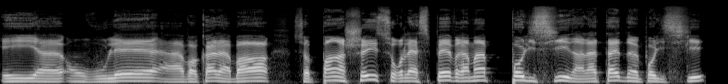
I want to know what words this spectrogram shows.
Et euh, on voulait, à avocat à la barre, se pencher sur l'aspect vraiment policier, dans la tête d'un policier.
